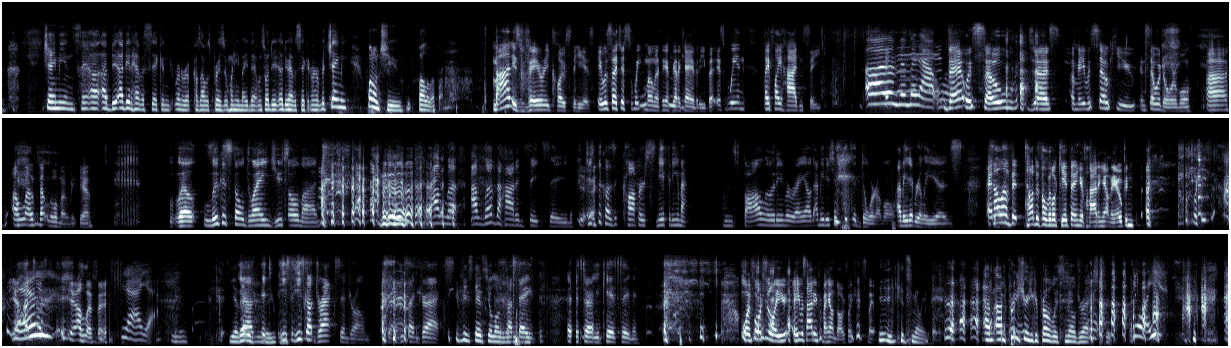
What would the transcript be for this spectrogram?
Jamie and Sam, I, I did I did have a second runner up because I was present when he made that one. So I did I do have a second runner up. But Jamie, why don't you follow up on that? Mine is very close to his. It was such a sweet moment. I think I've got a cavity, but it's when they play hide and seek. Oh, I remember that one. That was so just. I mean, it was so cute and so adorable. Uh, I love that little moment. Yeah. Well, Lucas stole Dwayne's, you stole mine. I love I love the hide and seek scene. Just because Copper's sniffing him out and following him around. I mean, it's just it's adorable. I mean, it really is. And I love that Todd does the little kid thing of hiding out in the open. like he's, yeah, I Yeah. just, yeah, I love that. Yeah, yeah. yeah. Yeah, that Yeah, really, it's, he's he's got Drax syndrome. So he's like Drax. if he stands still long If I enough. stay, that's right. You can't see me. Well, unfortunately, he was hiding from a hound dog, so he could smell. He, he could smell him. I'm I'm pretty sure you could probably smell Drax too. Joy.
